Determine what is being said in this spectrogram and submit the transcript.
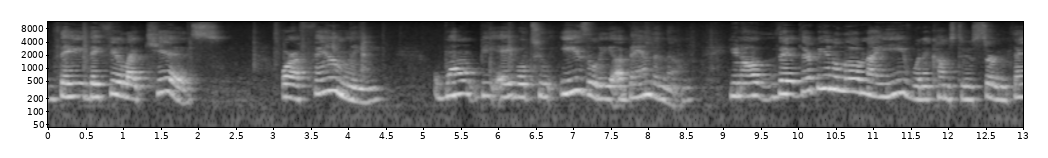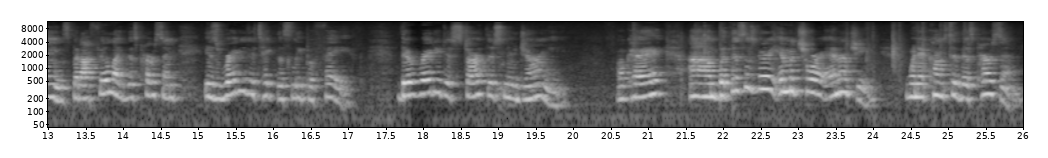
they, they feel like kids or a family won't be able to easily abandon them. You know, they're, they're being a little naive when it comes to certain things, but I feel like this person is ready to take this leap of faith. They're ready to start this new journey, okay? Um, but this is very immature energy when it comes to this person.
